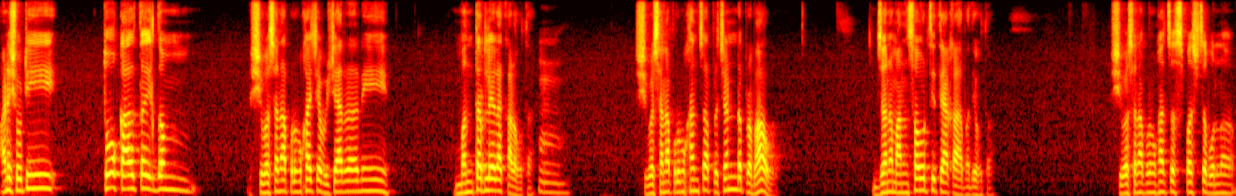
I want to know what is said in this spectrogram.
आणि शेवटी तो काळ तर एकदम शिवसेना प्रमुखाच्या विचारांनी मंतरलेला काळ होता. शिवसेना प्रमुखांचा प्रचंड प्रभाव जनमानसावरती त्या काळामध्ये होता शिवसेना प्रमुखांचं स्पष्ट बोलणं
